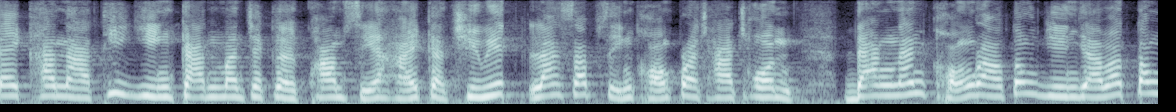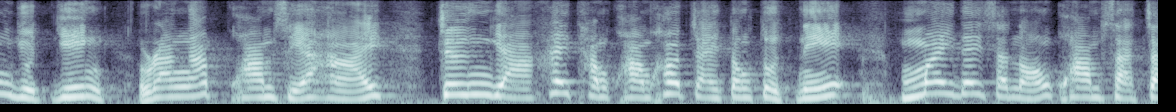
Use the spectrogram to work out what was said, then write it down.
ในขณะที่ยิงกันมันจะเกิดความเสียหายกับชีวิต และทรัพย์สินของประชาชน ดังนั้นของเราต้องยืนยันว่าต้องหยุดยิง ระงับความเสียหาย จึงอยากให้ทำความเข้าใจตรงจุดนี้ ไม่ได้สนองความสะใจ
